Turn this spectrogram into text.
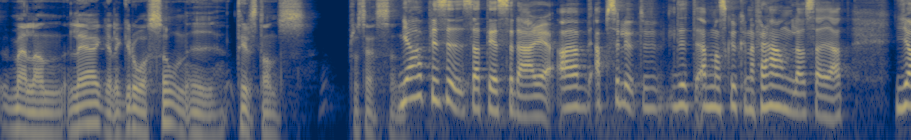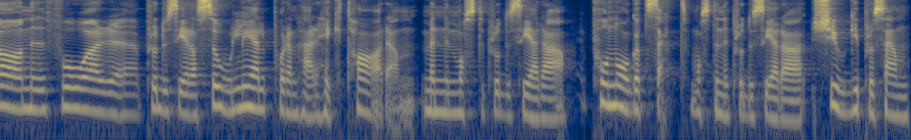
mellanläge eller gråzon i tillstånds processen. Ja, precis. Att det är sådär, absolut. Att man skulle kunna förhandla och säga att ja, ni får eh, producera solel på den här hektaren, men ni måste producera, på något sätt måste ni producera 20%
